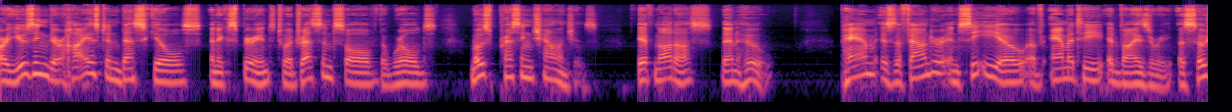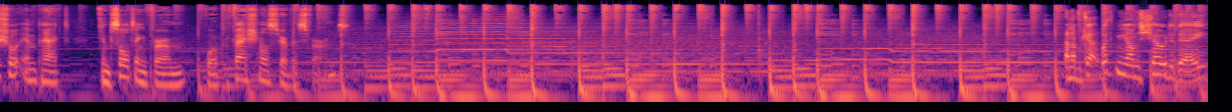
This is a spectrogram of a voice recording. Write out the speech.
are using their highest and best skills and experience to address and solve the world's most pressing challenges if not us, then who? Pam is the founder and CEO of Amity Advisory, a social impact consulting firm for professional service firms. And I've got with me on the show today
